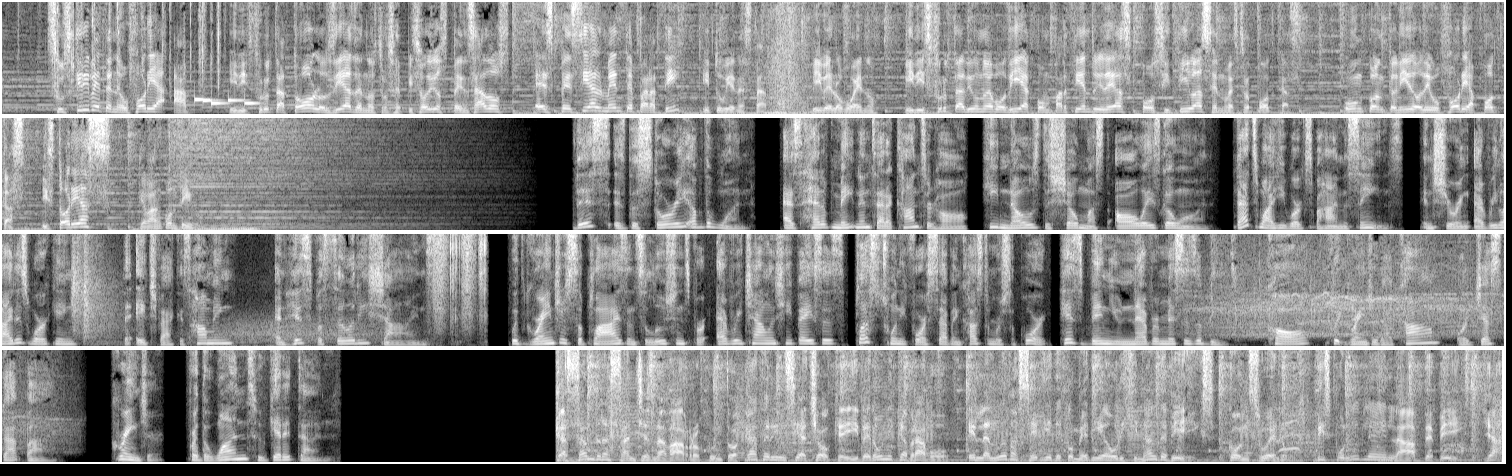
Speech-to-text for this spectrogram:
Suscríbete en Euforia App y disfruta todos los días de nuestros episodios pensados especialmente para ti y tu bienestar. Vive lo bueno y disfruta de un nuevo día compartiendo ideas positivas en nuestro podcast. Un contenido de Euforia Podcast, historias que van contigo. This is the story of the one. As head of maintenance at a concert hall, he knows the show must always go on. That's why he works behind the scenes, ensuring every light is working, the HVAC is humming, and his facility shines. With Granger's supplies and solutions for every challenge he faces, plus 24 7 customer support, his venue never misses a beat. Call quickgranger.com or just stop by. Granger, for the ones who get it done. Cassandra Sánchez Navarro junto a Catherine Siachoque y Verónica Bravo en la nueva serie de comedia original de VIX, Consuelo, disponible en la app de VIX ya.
